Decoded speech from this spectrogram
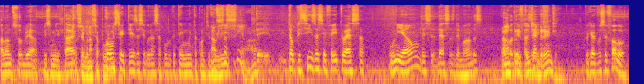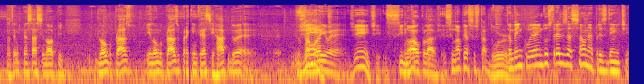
falando sobre a Polícia Militar. segurança Pública. Com certeza a segurança pública tem muito a contribuir. Nossa senhora. Então precisa ser feito essa união desse, dessas demandas para poder fazer. A amplitude é grande. Porque é o que você falou. Nós temos que pensar a Sinop em longo prazo. E em longo prazo, para quem cresce rápido, é, é o gente, tamanho é. Gente, Sinop, Sinop é assustador. Também inclui a industrialização, né, presidente?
